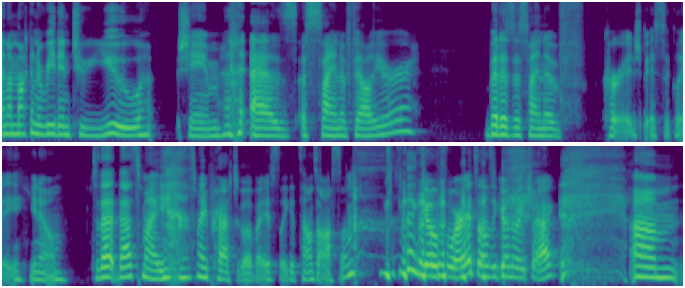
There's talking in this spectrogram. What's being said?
And I'm not going to read into you, shame, as a sign of failure, but as a sign of courage, basically, you know. So that that's my that's my practical advice. Like it sounds awesome. Go for it. Sounds like you're on the right track. Um,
